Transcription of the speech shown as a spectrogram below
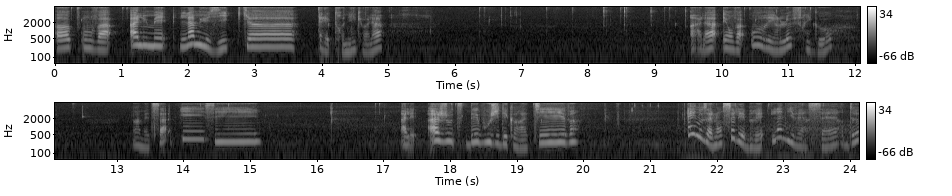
Hop, on va allumer la musique euh, électronique, voilà. Voilà, et on va ouvrir le frigo. On va mettre ça ici. Allez, ajoute des bougies décoratives. Et nous allons célébrer l'anniversaire de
